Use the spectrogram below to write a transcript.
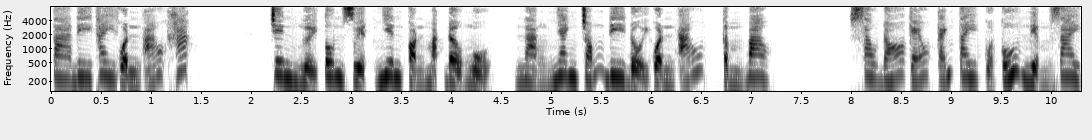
Ta đi thay quần áo khác. Trên người tôn duyệt nhiên còn mặc đầu ngủ, nàng nhanh chóng đi đổi quần áo, cầm bao. Sau đó kéo cánh tay của cố niệm dai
